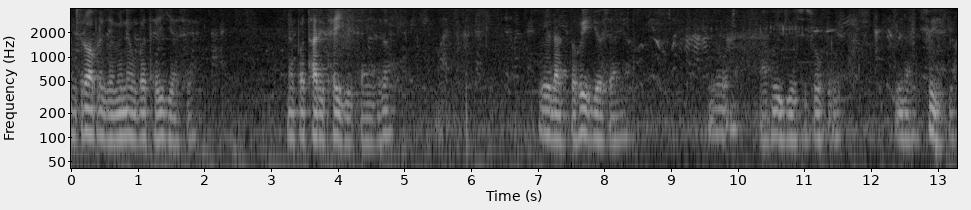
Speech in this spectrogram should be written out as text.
મિત્રો આપણે જમીને ઊભા થઈ ગયા છે. ને પથારી થઈ ગઈ છે અહીંયા જો. વેદાંત તો હોઈ ગયો છે અહીંયા હોઈ ગયો છે છોકરો વેદાંત સુઈ ગયો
